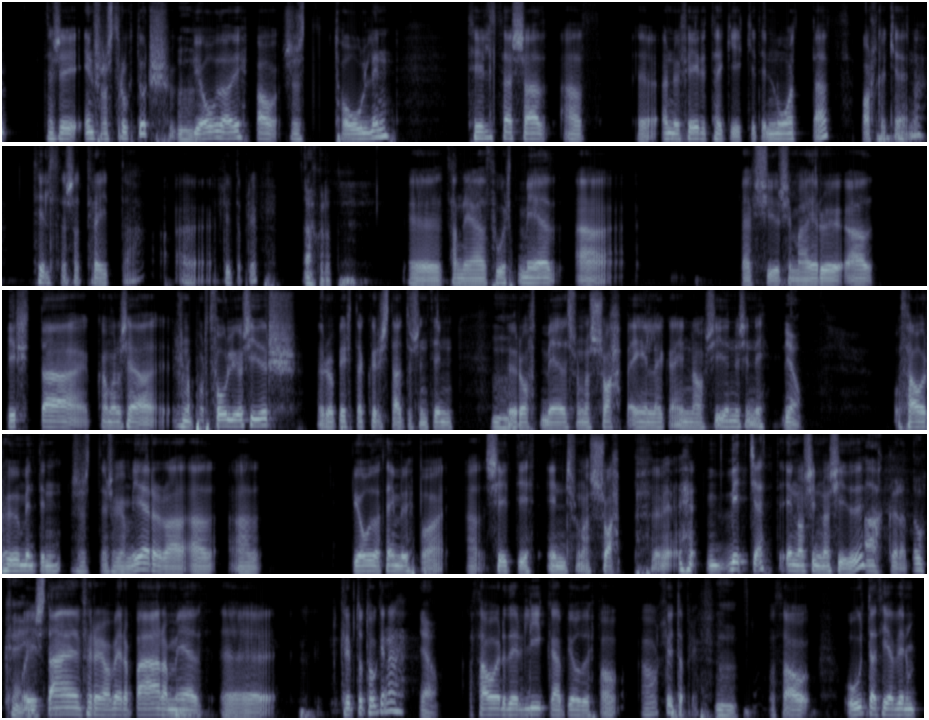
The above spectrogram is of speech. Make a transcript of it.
þessi infrastruktúr, Mhm. bjóða upp á veist, tólin til þess að, að uh, önnu fyrirtæki geti notað bálkakeðina til þess að treyta hlutabrif akkurat, uh, þannig að þú ert með að F7 sem að eru að byrta, hvað maður að segja svona portfóliósíður, þau eru að byrta hverju statusinn þinn, Mhm. þau eru oft með svona swap eiginleika inn á síðunni sinni. Já. og þá er hugmyndin eins og hjá mér er að, að, að bjóða þeim upp og að, setja inn svona swap widget inn á sína síðu. Akkurat, ok. Og í staðin fyrir að vera bara með uh, kryptotókina þá eru þeir líka að bjóða upp á, á hlutabrif Mhm. og þá út af því að við erum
